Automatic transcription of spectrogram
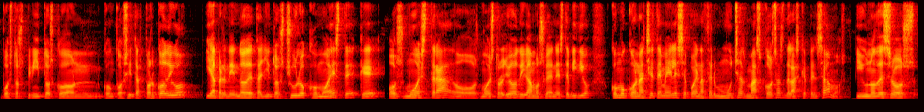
vuestros pinitos con, con cositas por código y aprendiendo detallitos chulos como este que os muestra, os muestro yo, digamos, en este vídeo, cómo con HTML se pueden hacer muchas más cosas de las que pensamos. Y uno de esos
